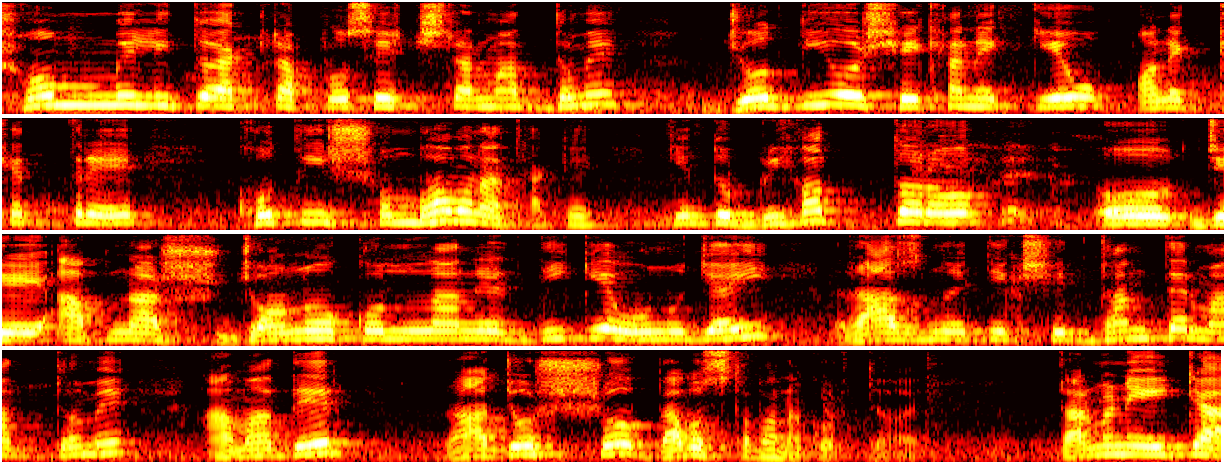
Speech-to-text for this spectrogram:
সম্মিলিত একটা প্রচেষ্টার মাধ্যমে, যদিও সেখানে কেউ অনেক ক্ষেত্রে ক্ষতির সম্ভাবনা থাকে, কিন্তু বৃহত্তর ও যে আপনার জনকল্যাণের দিকে অনুযায়ী রাজনৈতিক সিদ্ধান্তের মাধ্যমে আমাদের রাজস্ব ব্যবস্থাপনা করতে হয়। তার মানে এইটা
